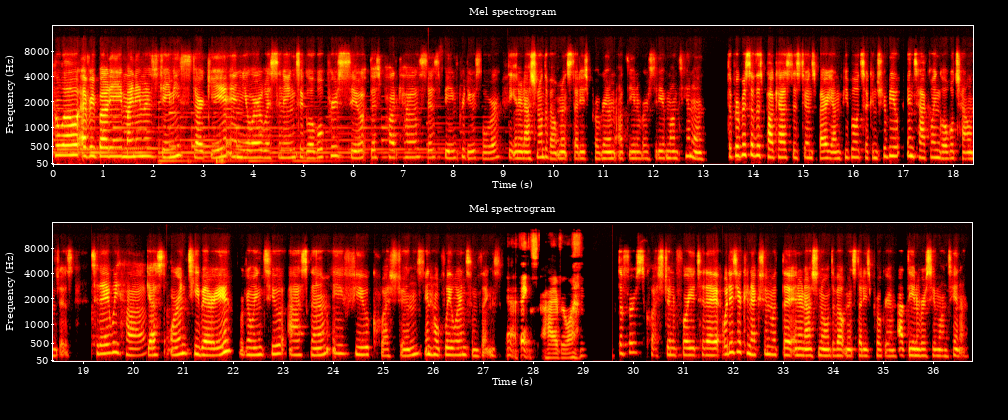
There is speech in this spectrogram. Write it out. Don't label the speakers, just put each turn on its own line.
Hello, everybody. My name is Jamie Starkey, and you're listening to Global Pursuit. This podcast is being produced for the International Development Studies program at the University of Montana. The purpose of this podcast is to inspire young people to contribute in tackling global challenges. Today we have guest Oren Teaberry. We're going to ask them a few questions and hopefully learn some things.
Yeah, thanks. Hi, everyone.
The first question for you today What is your connection with the International Development Studies program at the University of Montana?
